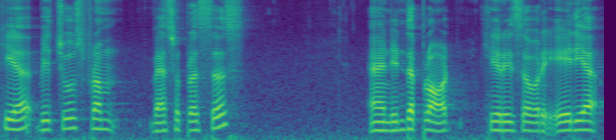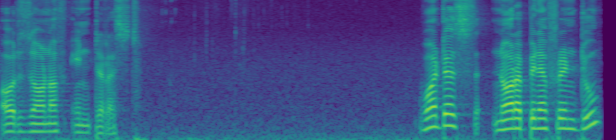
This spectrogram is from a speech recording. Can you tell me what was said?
Here we choose from vasopressors and in the plot here is our area or zone of interest. What does norepinephrine do?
